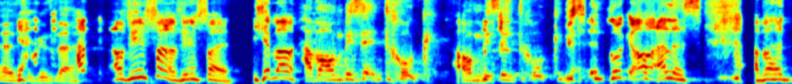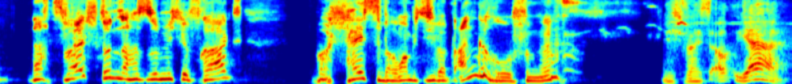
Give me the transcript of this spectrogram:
hast ja, du gesagt. Auf jeden Fall, auf jeden Fall. Ich aber, aber auch ein bisschen Druck. Auch ein bisschen Druck. Ein bisschen Druck, auch alles. Aber nach zwei Stunden hast du mich gefragt, boah, scheiße, warum habe ich dich überhaupt angerufen, ne? Ich weiß auch, ja.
